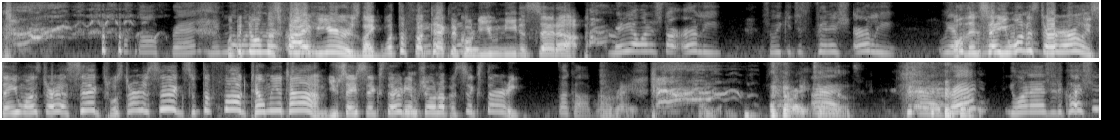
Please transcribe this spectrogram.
Fuck off, Brad. Maybe We've been doing this five early. years. Like, what the fuck Maybe- technical maybe- do you need to set up? Maybe I want to start early so we can just finish early. We Well, then say you want to start early. Say you want to start at six. We'll start at six. What the fuck? Tell me a time. You say six thirty. I'm showing up at six thirty. Fuck off, bro. All right. Time zone. All right. All Time right. zones. All right, Brad, you want to answer the question?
